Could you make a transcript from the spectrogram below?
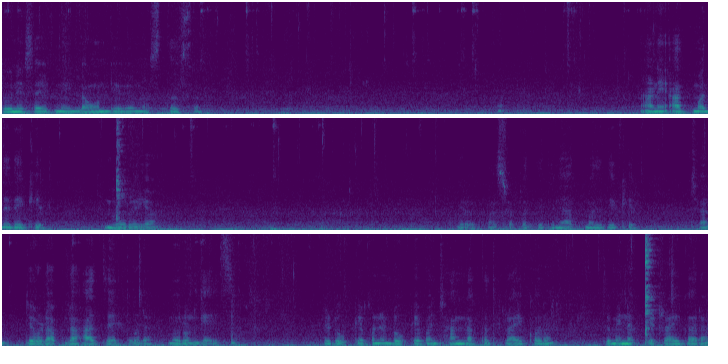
दोन्ही साईडने लावून घेऊया मस्त असं. आणि आतमध्ये देखील भरूया. अशा पद्धतीने आतमध्ये देखील छान. जेवढा आपला हात जाईल तेवढं भरून घ्यायचं. डोके पण डोके पण छान लागतात. फ्राय करून. तुम्ही नक्की ट्राय करा.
